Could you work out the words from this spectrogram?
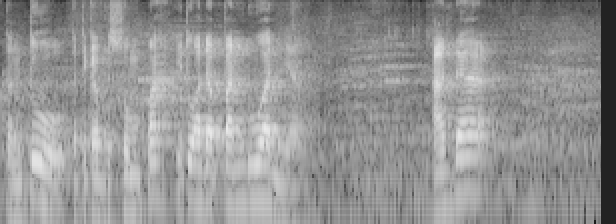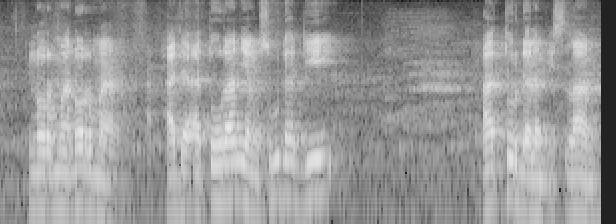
tentu ketika bersumpah itu ada panduannya. Ada norma-norma ada aturan yang sudah diatur dalam Islam.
